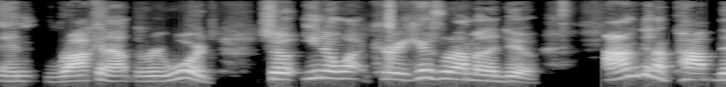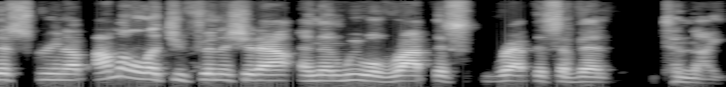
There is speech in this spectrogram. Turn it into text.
and rocking out the rewards. So you know what, Curry, here's what I'm gonna do. I'm going to pop this screen up. I'm going to let you finish it out, and then we will wrap this wrap this event tonight.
